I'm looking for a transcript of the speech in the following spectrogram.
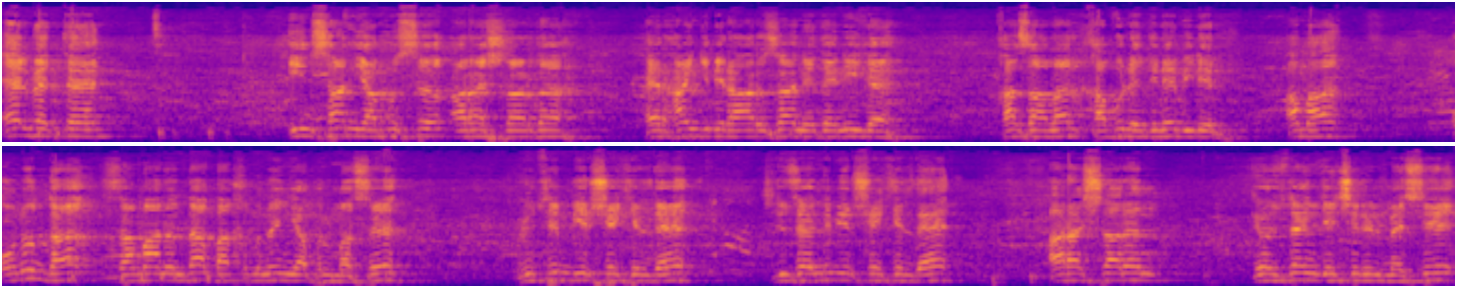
Elbette insan yapısı araçlarda herhangi bir arıza nedeniyle kazalar kabul edilebilir. Ama onun da zamanında bakımının yapılması, rutin bir şekilde, düzenli bir şekilde araçların gözden geçirilmesi,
